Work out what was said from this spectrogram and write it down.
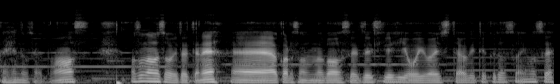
大変だと思います。まあ、そんな話を置いといてね、えー、あからさんのバースでぜひぜひお祝いしてあげてくださいませ。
